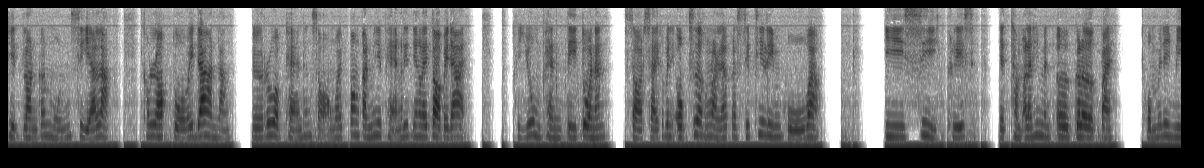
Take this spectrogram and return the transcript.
ผิดหล่อนก็หมุนเสียหลัก เขาล็อกตัวไว้ด้านหลัง โดยรวบแขนทั้งสองไว้ป้องกันไม่ให้แผงฤทธิ์ยังไรต่อไปได้ ขยุ่มแผ่นตีตัวนั้น สอดใส่เข้าไปในอกเสื้อของหล่อนแล้วกระซิบที่ริมหูว่า easy Chris อย่าทำอะไรให้มันเออเกลิกไป ผมไม่ได้มี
